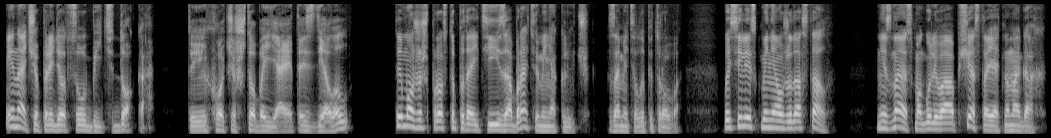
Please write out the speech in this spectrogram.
иначе придется убить Дока». «Ты хочешь, чтобы я это сделал?» «Ты можешь просто подойти и забрать у меня ключ», — заметила Петрова. «Василиск меня уже достал. Не знаю, смогу ли вообще стоять на ногах.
